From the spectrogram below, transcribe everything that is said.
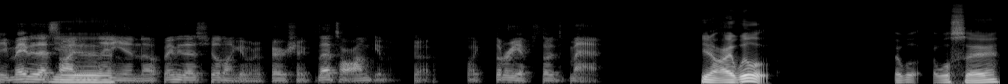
See, maybe that's not even lenient enough. Maybe that's still not giving a fair shake. That's all I'm giving a show. Like three episodes max. You know, I will I will I will say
